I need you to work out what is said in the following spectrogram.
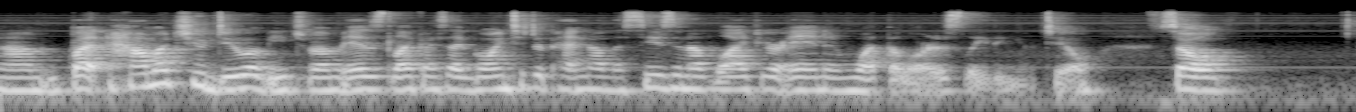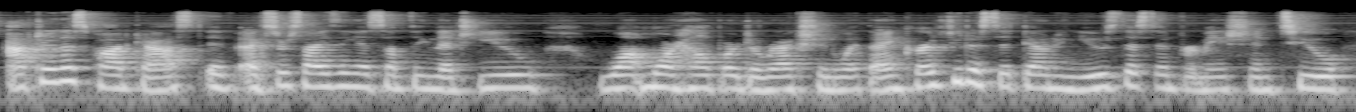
Um, but how much you do of each of them is, like I said, going to depend on the season of life you're in and what the Lord is leading you to. So, after this podcast, if exercising is something that you want more help or direction with, I encourage you to sit down and use this information to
